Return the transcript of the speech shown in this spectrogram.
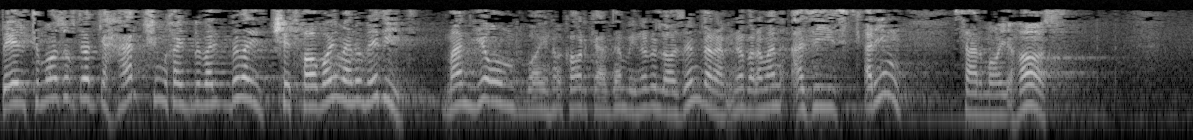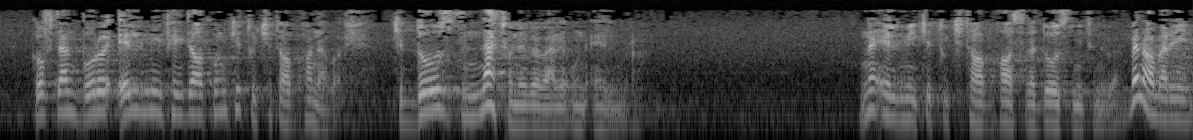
به التماس افتاد که هر چی می‌خواید ببرید ببرید. کتابای منو بدید. من یه عمر با اینها کار کردم و اینا رو لازم دارم. اینا برای من عزیزترین سرمایه هاست. گفتن برو علمی پیدا کن که تو کتاب ها نباشه که دزد نتونه ببره اون علم رو. نه علمی که تو کتاب هاست و دزد می‌تونه ببره. بنابراین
